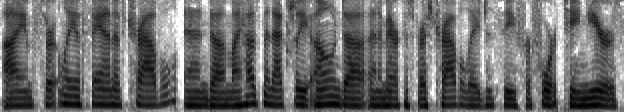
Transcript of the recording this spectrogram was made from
I am certainly a fan of travel, and uh, my husband actually owned uh, an American Express travel agency for 14 years.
